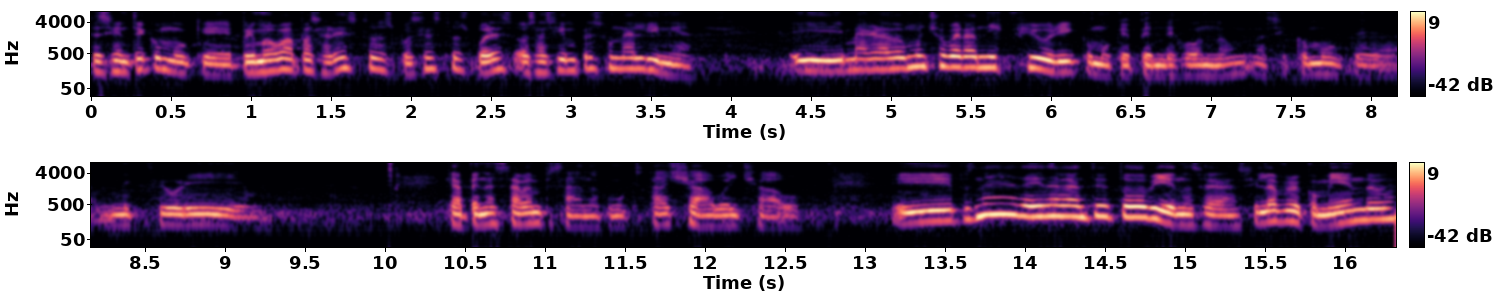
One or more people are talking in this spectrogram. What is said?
se siente como que primero va a pasar esto, después esto, después, o sea, siempre es una línea. Y me agradó mucho ver a Nick Fury como que pendejón, ¿no? Así como que Nick Fury que apenas estaba empezando, como que está chavo el chavo. Y pues nada, de ahí en adelante todo bien, o sea, sí la recomiendo,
